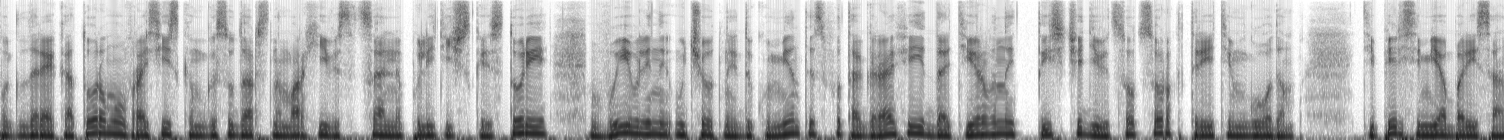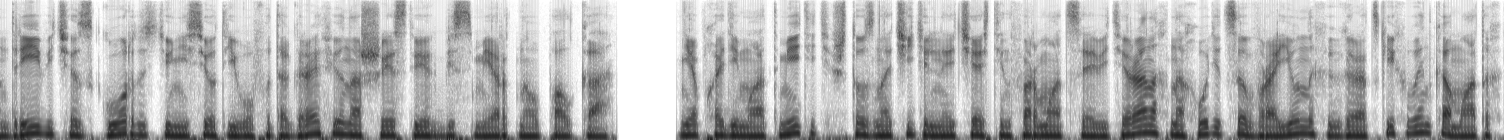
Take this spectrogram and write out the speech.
благодаря которому в Российском государственном архиве социально-политической истории выявлены учетные документы с фотографией, датированной 1943 годом. Теперь семья Бориса Андреевича с гордостью несет его фотографию на шествиях бессмертного полка. Необходимо отметить, что значительная часть информации о ветеранах находится в районных и городских военкоматах,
